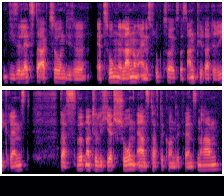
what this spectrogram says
Diese letzte Aktion, diese erzwungene Landung eines Flugzeugs, was an Piraterie grenzt, das wird natürlich jetzt schon ernsthafte Konsequenzen haben,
